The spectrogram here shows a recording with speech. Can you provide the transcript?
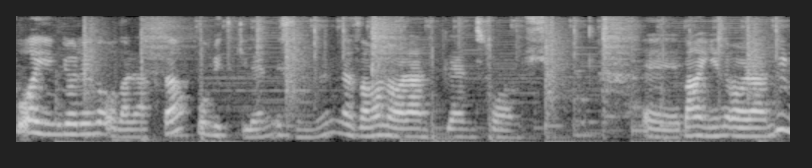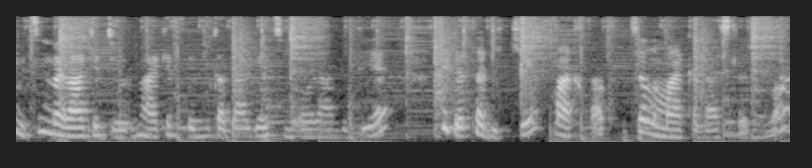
Bu ayın görevi olarak da bu bitkilerin ismini ne zaman öğrendiklerini sormuş. Ee, ben yeni öğrendiğim için merak ediyorum herkes benim kadar geç mi öğrendi diye. Bir de tabii ki maksat canım arkadaşlarımla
